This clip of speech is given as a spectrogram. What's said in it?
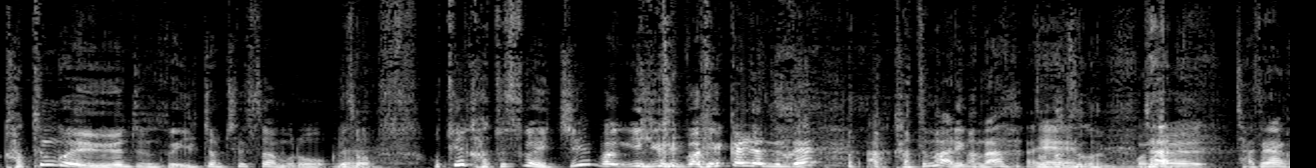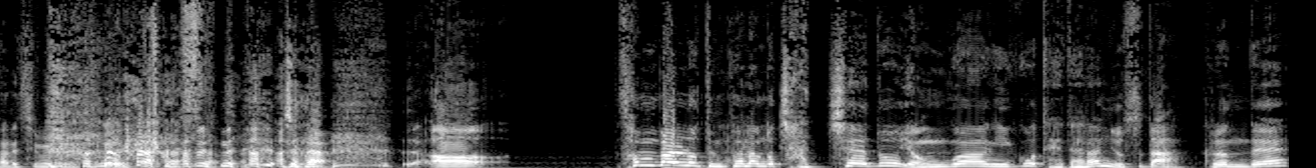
같은 거예요 유현진 선수가 1.73으로 그래서 네. 어떻게 같을 수가 있지? 막 이거 막 헷갈렸는데 아 같은 말이구나. 똑같은 예. 겁니다. 오늘 자, 자세한 가르침을 좀 자, 어 선발로 등판한 것 자체도 영광이고 대단한 뉴스다. 그런데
